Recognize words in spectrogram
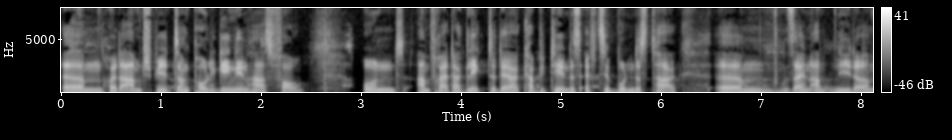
Ähm, heute Abend spielt St. Pauli gegen den HSV. Und am Freitag legte der Kapitän des FC Bundestag ähm, sein Amt nieder.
